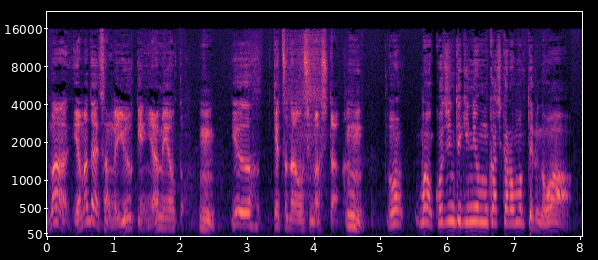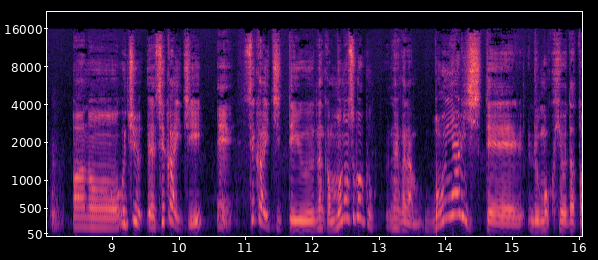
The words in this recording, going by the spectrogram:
まあ山田さんが言うけんやめようとうん。いう決断をしました。うん。あまあ、個人的に昔から思ってるのは、あのー宇宙、えー世界一？ええ。世界一っていう、なんかものすごく、なんかな、ぼんやりしてる目標だと、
